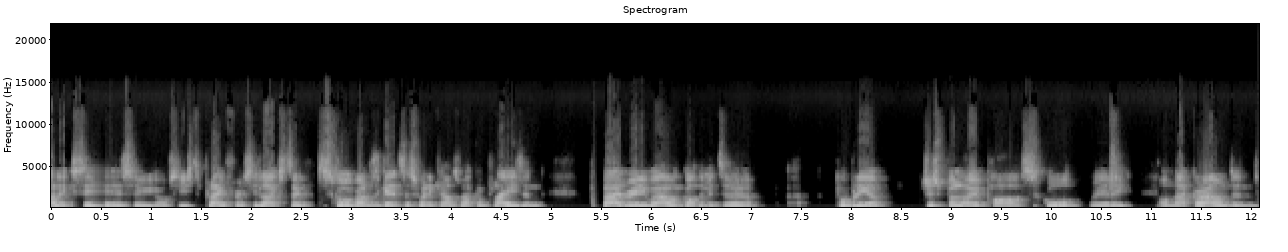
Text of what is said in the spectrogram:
Alex Sears, who obviously used to play for us, he likes to, to score runs against us when he comes back and plays and batted really well and got them into probably a just below par score, really, on that ground. And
